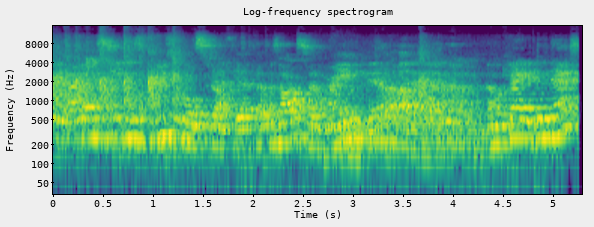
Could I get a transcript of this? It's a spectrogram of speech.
Right, I haven't seen his musical stuff yet. That was awesome, right? Yeah. Okay, the next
